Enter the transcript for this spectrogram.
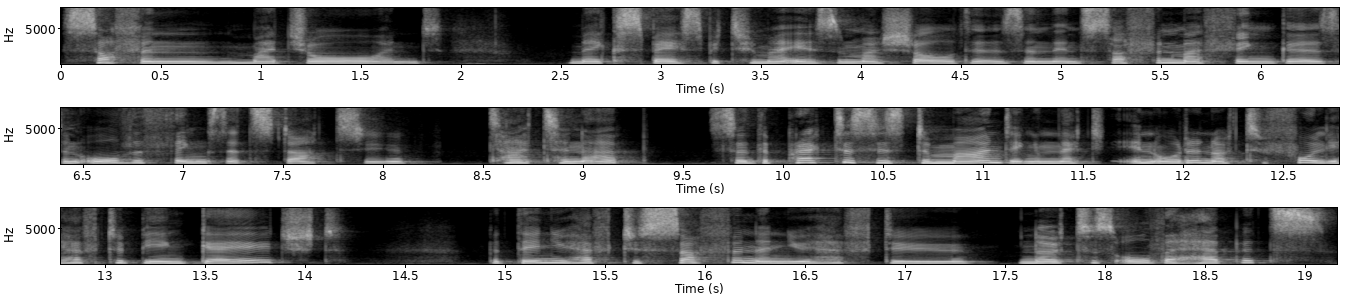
soften my jaw and make space between my ears and my shoulders, and then soften my fingers and all the things that start to tighten up. So, the practice is demanding, and that in order not to fall, you have to be engaged but then you have to soften and you have to notice all the habits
